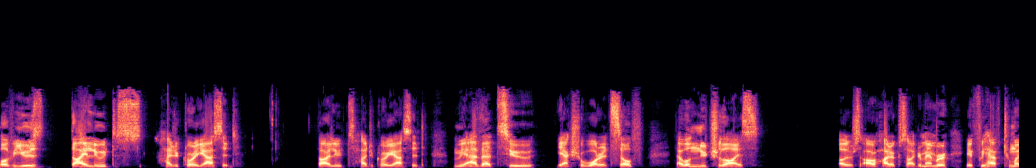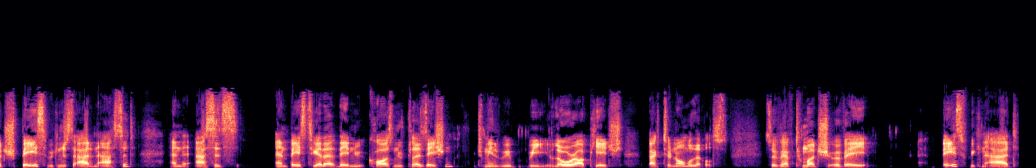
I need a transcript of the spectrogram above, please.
Well, if we use dilute hydrochloric acid, dilute hydrochloric acid, when we add that to the actual water itself, that will neutralize our, hydroxide. Remember, if we have too much base, we can just add an acid, and acids and base together, they cause neutralization, which means we, we lower our pH back to normal levels. So if we have too much of a base, we can add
